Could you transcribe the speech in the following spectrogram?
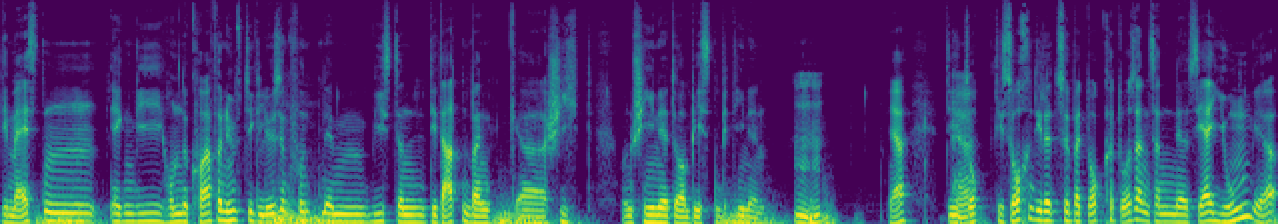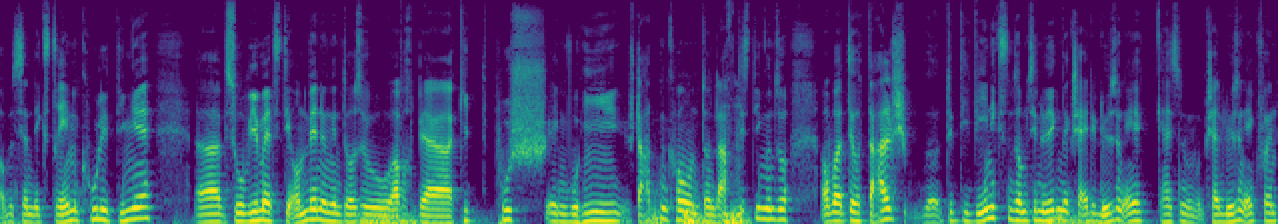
die meisten irgendwie haben noch keine vernünftige Lösung gefunden, wie es dann die Datenbank-Schicht äh, und Schiene da am besten bedienen. Mhm. Ja, die, ja. die Sachen, die dazu bei Docker da sind, sind ja sehr jung, ja, aber es sind extrem coole Dinge, äh, so wie man jetzt die Anwendungen da so einfach per Git-Push irgendwo hin starten kann und dann läuft mhm. das Ding und so. Aber total, die, wenigsten haben sich nur irgendeine gescheite Lösung, heißt eine gescheite Lösung eingefallen,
